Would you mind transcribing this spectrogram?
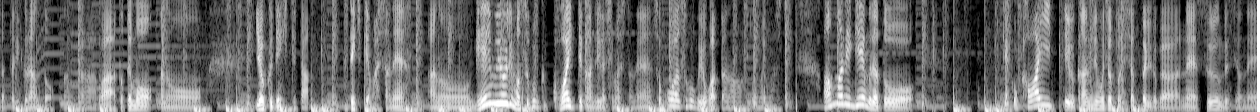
だったり、グラントなんかは、とても、あのー、よくできてたできてましたね。あのー、ゲームよりもすごく怖いって感じがしましたね。そこはすごく良かったなと思いました。あんまりゲームだと、結構可愛いっていう感じもちょっとしちゃったりとかね、するんですよね。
